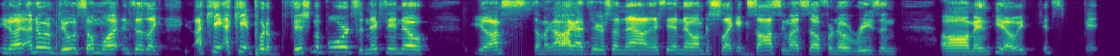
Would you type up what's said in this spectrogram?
You know, I, I know what I'm doing somewhat, and so it's like I can't I can't put a fish on the board. So next thing you know, you know, I'm I'm like, oh, I gotta figure something out. And next thing I know, I'm just like exhausting myself for no reason. Um, and you know, it, it's it,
